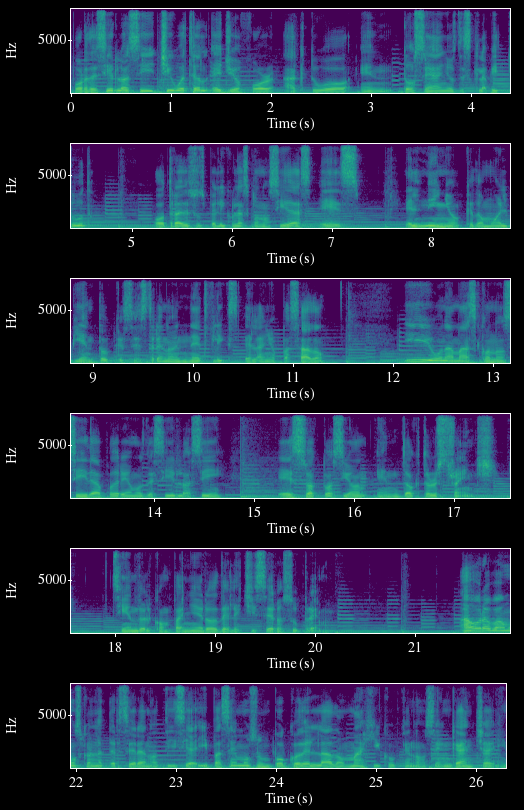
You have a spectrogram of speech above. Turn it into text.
por decirlo así, Chiwetel Ejiofor actuó en 12 años de esclavitud. Otra de sus películas conocidas es El niño que domó el viento, que se estrenó en Netflix el año pasado. Y una más conocida, podríamos decirlo así, es su actuación en Doctor Strange, siendo el compañero del hechicero supremo. Ahora vamos con la tercera noticia y pasemos un poco del lado mágico que nos engancha y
